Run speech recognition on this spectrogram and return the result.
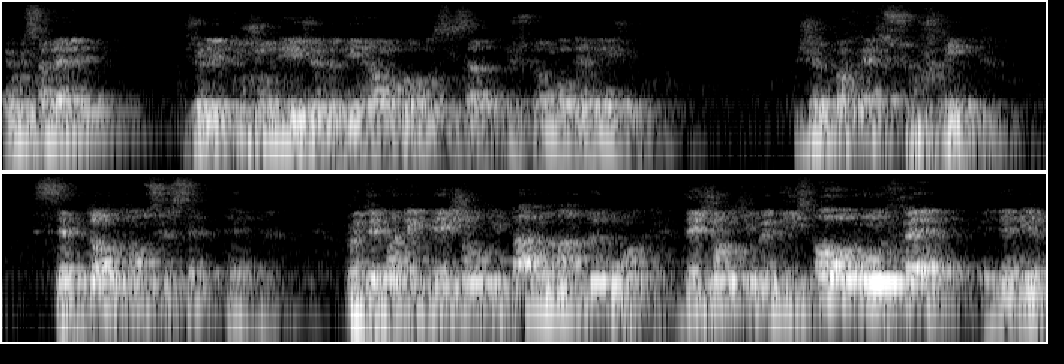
Et vous savez, je l'ai toujours dit et je le dirai encore aussi ça jusqu'à mon dernier jour. Je préfère souffrir 70 ans sur cette terre, peut-être avec des gens qui parlent mal de moi, des gens qui me disent Oh mon frère, et derrière,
